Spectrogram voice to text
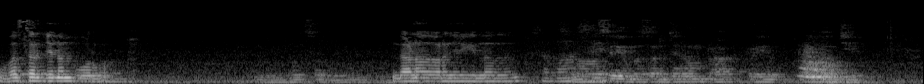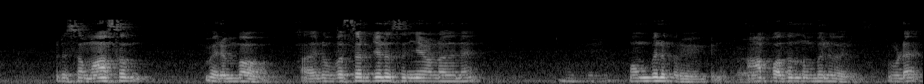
ഉപസർജനം പൂർവം എന്താണ് അത് പറഞ്ഞിരിക്കുന്നത് ഒരു സമാസം വരുമ്പോ അതിന് ഉപസർജന സംജ്ഞ മുമ്പിൽ പ്രയോഗിക്കണം ആ പദം മുമ്പിൽ വരും. ഇവിടെ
